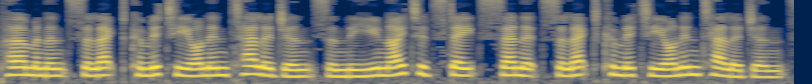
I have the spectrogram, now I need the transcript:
Permanent Select Committee on Intelligence and the United States Senate Select Committee on Intelligence.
